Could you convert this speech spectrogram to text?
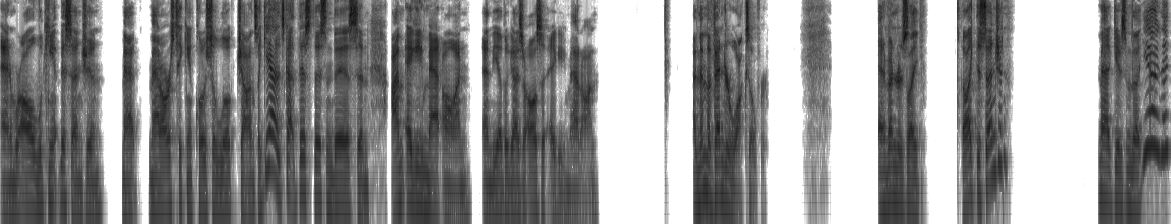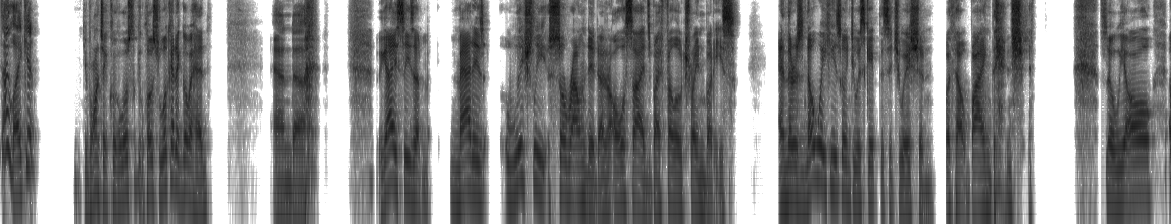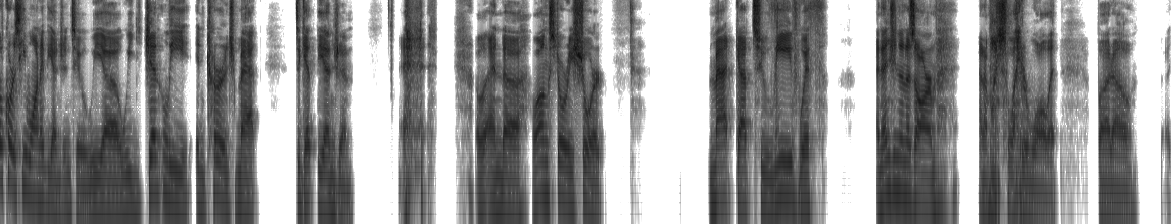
and we're all looking at this engine. Matt Matt R is taking a closer look. John's like, yeah, it's got this, this, and this, and I'm egging Matt on, and the other guys are also egging Matt on. And then the vendor walks over, and the vendor's like, I like this engine. Matt gives him the, yeah, I, I like it. If you want to take a closer, closer look at it, go ahead. And uh, the guy sees that Matt is literally surrounded on all sides by fellow train buddies and there's no way he's going to escape the situation without buying the engine. so we all, of course, he wanted the engine too. We uh, we gently encouraged Matt to get the engine. and uh, long story short, Matt got to leave with an engine in his arm and a much lighter wallet. But um,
